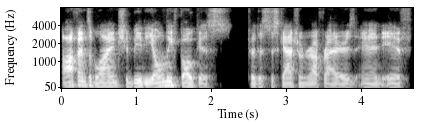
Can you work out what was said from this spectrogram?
Offensive line should be the only focus for the Saskatchewan Roughriders. And if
